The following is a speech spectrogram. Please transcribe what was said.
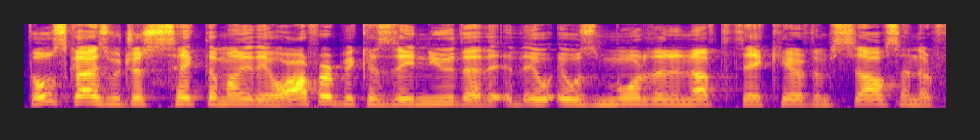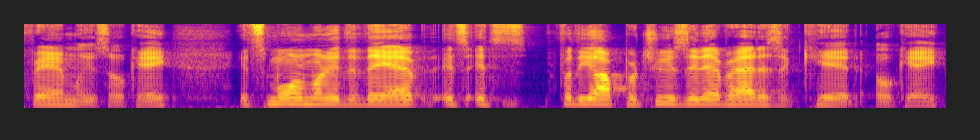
Those guys would just take the money they were offered because they knew that it, it was more than enough to take care of themselves and their families. Okay, it's more money that they have. It's it's for the opportunities they never had as a kid. Okay.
